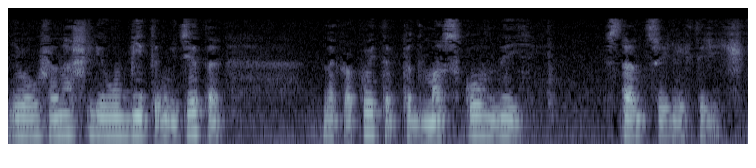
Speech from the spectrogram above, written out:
Его уже нашли убитым где-то на какой-то подмосковной станции электрички.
